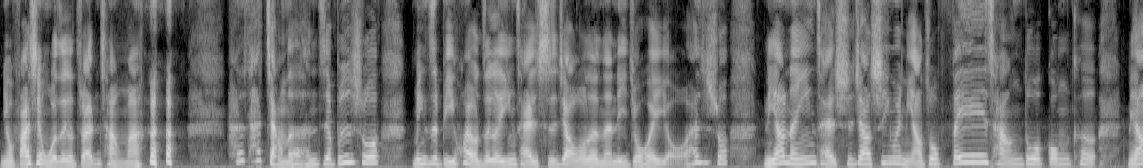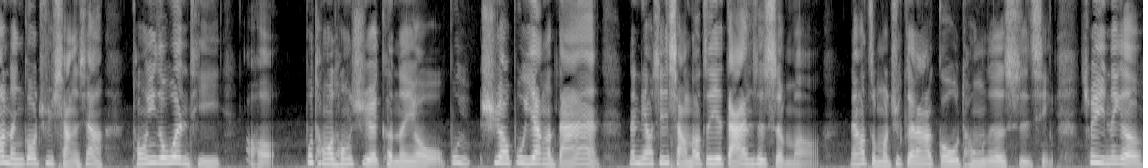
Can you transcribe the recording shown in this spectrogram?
你有发现我这个专长吗？他他讲的很直接，不是说名字笔画有这个因材施教的能力就会有，他是说你要能因材施教，是因为你要做非常多功课，你要能够去想象同一个问题哦，不同的同学可能有不需要不一样的答案，那你要先想到这些答案是什么。然后怎么去跟他沟通这个事情？所以那个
